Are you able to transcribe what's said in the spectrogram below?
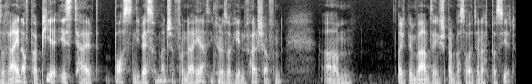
rein auf Papier ist halt Boston die bessere Mannschaft. Von daher, ja, sie können das auf jeden Fall schaffen. Ähm, und ich bin wahnsinnig gespannt, was heute Nacht passiert.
